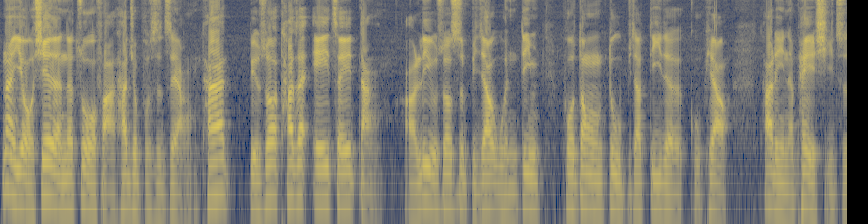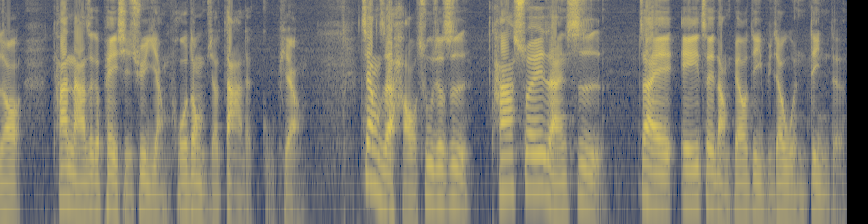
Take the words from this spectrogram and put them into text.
那有些人的做法，他就不是这样。他比如说他在 A 这一档啊，例如说是比较稳定、波动度比较低的股票，他领了配息之后，他拿这个配息去养波动比较大的股票。这样子的好处就是，他虽然是在 A 这档标的比较稳定的，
